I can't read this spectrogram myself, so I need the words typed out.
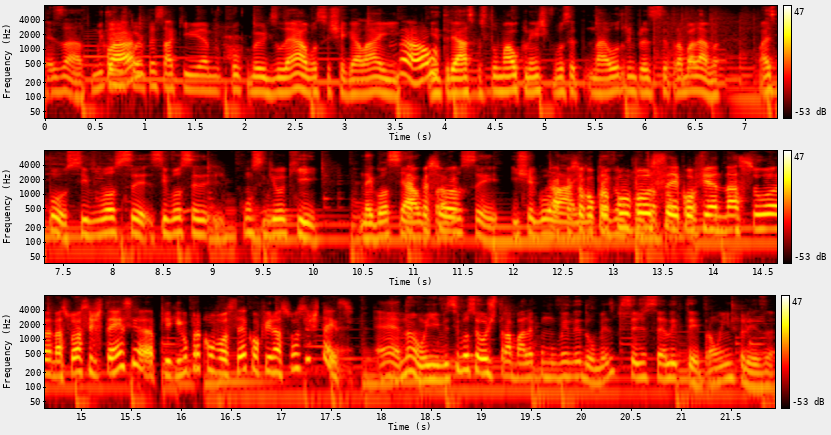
Exato. Muita Claro. gente pode pensar que é um pouco meio desleal você chegar lá e Não. entre aspas, tomar o cliente que você na outra empresa que você trabalhava. Mas pô, se você se você conseguiu aqui negociar A algo pessoa- pra você e chegou A lá pessoa e não comprou por você, contraproposta- confiando na sua, na sua assistência, porque quem compra com você, confia na sua assistência. É, não, e se você hoje trabalha como vendedor, mesmo que seja CLT para uma empresa,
